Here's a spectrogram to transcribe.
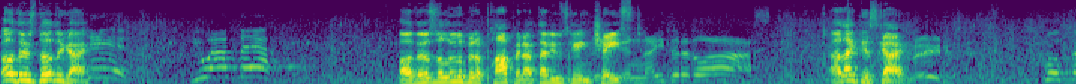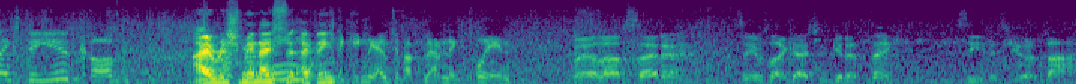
Oh, there's the other guy. Kid! You out there? Oh, there's a little bit of popping. I thought he was getting chased. United at last. I like this guy. Well, thanks to you, Cog. Irishman, I think. Picking me out of a burning plane. Well, outsider, seems like I should get a thank you, seeing as you're alive.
